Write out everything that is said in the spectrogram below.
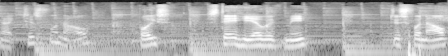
Right, just for now, boys, stay here with me. Just for now.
